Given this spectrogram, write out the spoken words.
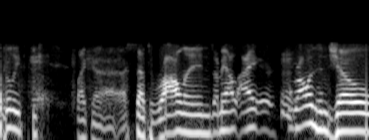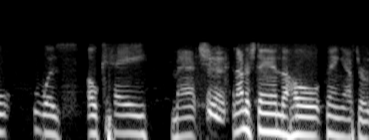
really think like a, a Seth Rollins. I mean, I, I Mm. Rollins and Joe was okay match, Mhm. and I understand the whole thing after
